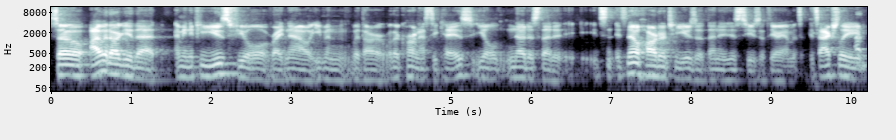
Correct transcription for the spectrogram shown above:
So I would argue that I mean, if you use Fuel right now, even with our with our current SDKs, you'll notice that it, it's it's no harder to use it than it is to use Ethereum. It's it's actually. Oh,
